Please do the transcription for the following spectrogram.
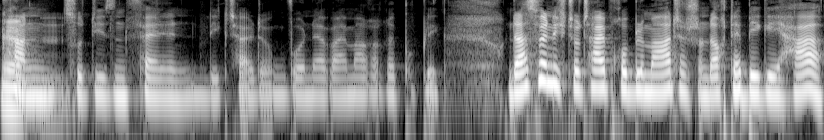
Ja. kann Mhm. zu diesen Fällen, liegt halt irgendwo in der Weimarer Republik. Und das finde ich total problematisch. Und auch der BGH,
